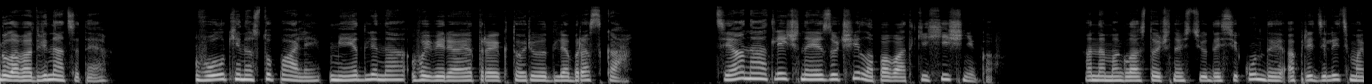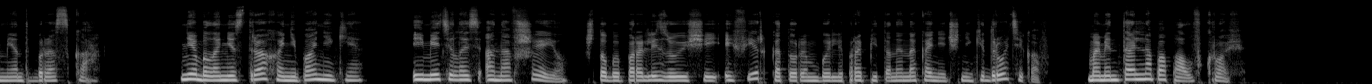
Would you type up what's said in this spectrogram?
Глава 12. Волки наступали, медленно выверяя траекторию для броска. Тиана отлично изучила повадки хищников. Она могла с точностью до секунды определить момент броска. Не было ни страха, ни паники, и метилась она в шею, чтобы парализующий эфир, которым были пропитаны наконечники дротиков, моментально попал в кровь.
